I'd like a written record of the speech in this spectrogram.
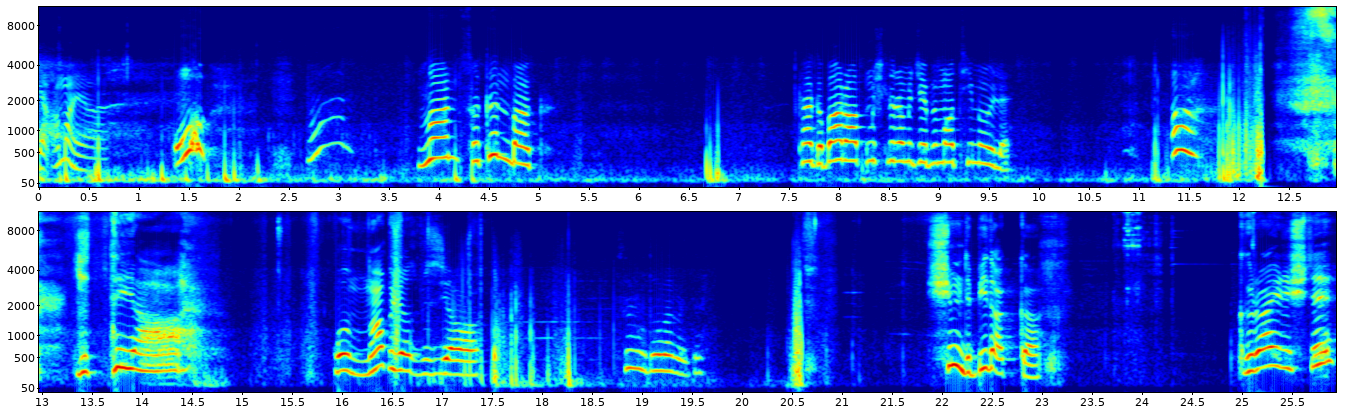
ya ama ya. Oh! Lan sakın bak. Kanka bari 60 liramı cebime atayım öyle. Ah! Gitti ya. Oğlum ne yapacağız biz ya? Sıfır dolar öde. Şimdi bir dakika. Grayrish'te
